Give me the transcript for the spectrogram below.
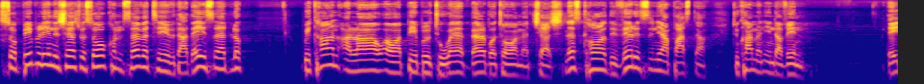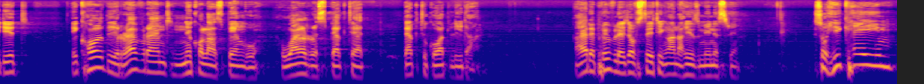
So people in the church were so conservative that they said, look, we can't allow our people to wear bell bottom at church. Let's call the very senior pastor to come and intervene. They did. They called the Reverend Nicholas Bhengu, well respected back to God leader. I had the privilege of sitting under his ministry. So he came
